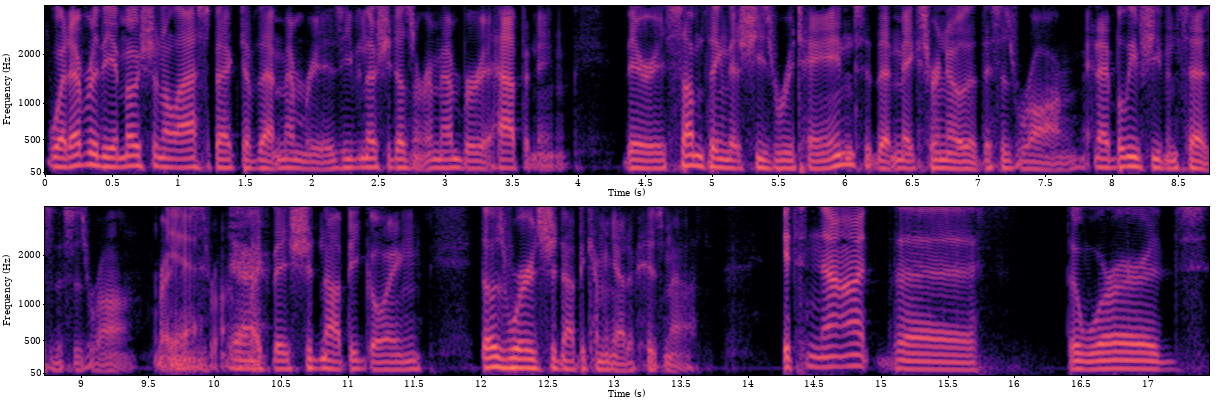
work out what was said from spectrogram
whatever the emotional aspect of that memory is, even though she doesn't remember it happening, there is something that she's retained that makes her know that this is wrong. And I believe she even says this is wrong, right? Yeah. This is wrong. Yeah. Like they should not be going, those words should not be coming out of his mouth. It's not the the words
